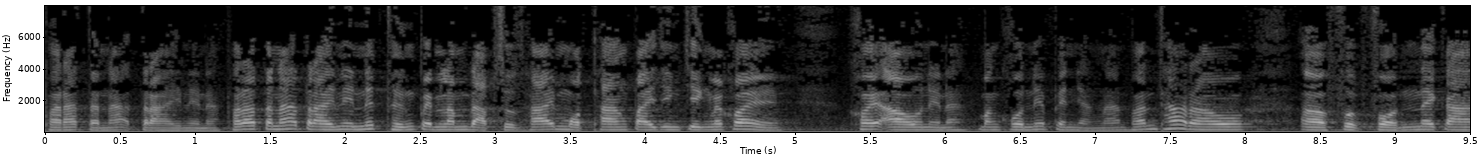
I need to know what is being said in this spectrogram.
พระรัตนตรัยเนี่ยนะพระรัตนตรัยเนี่ยนึกถึงเป็นลำดับสุดท้ายหมดทางไปจริง ๆ แล้วค่อยค่อยเอาเนี่ยนะบางคนเนี่ยเป็นอย่างนั้น เพราะถ้าเราฝึกฝนในการ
